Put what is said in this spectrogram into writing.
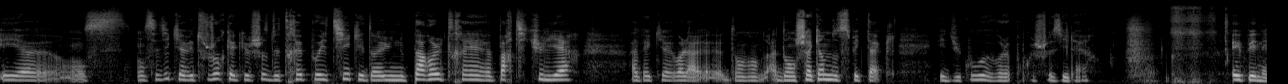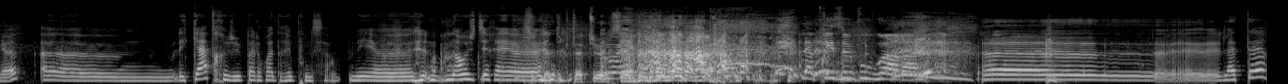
et euh, on, s'est dit qu'il y avait toujours quelque chose de très poétique et d'une parole très euh, particulière avec euh, voilà dans, dans chacun de nos spectacles. Et du coup, euh, voilà pourquoi je choisis l'air. Et Pénélope Euh, les quatre, j'ai pas le droit de répondre ça. Mais euh, non, je dirais. Euh, la dictature, ça. La prise de pouvoir. euh, la Terre.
